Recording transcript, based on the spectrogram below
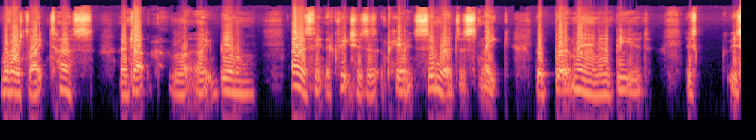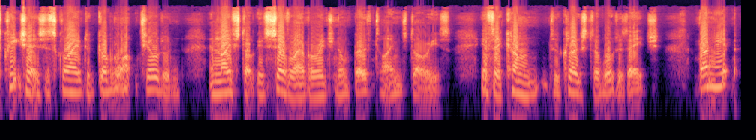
walrus-like tusks, and a duck-like bill. Others think the creature's appearance similar to a snake, with a man in a beard. This creature is described to gobble up children and livestock in several Aboriginal birth time stories if they come too close to the water's edge. Bunyip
